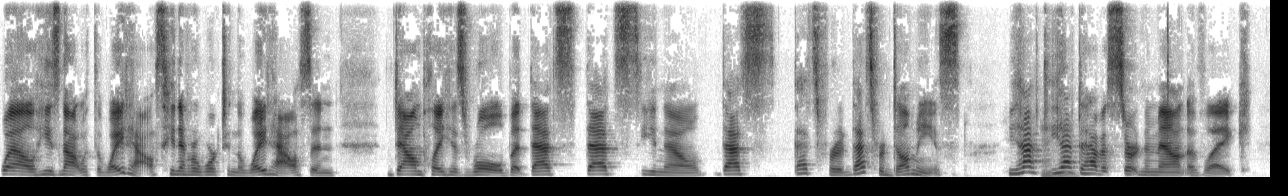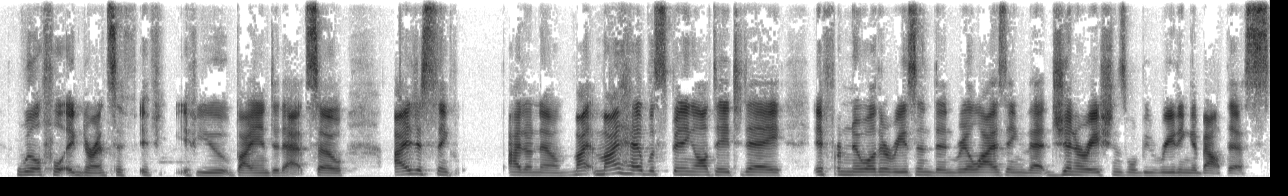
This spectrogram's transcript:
well, he's not with the White House. He never worked in the White House and downplay his role. But that's that's, you know, that's that's for that's for dummies. You have to mm-hmm. you have mm-hmm. to have a certain amount of like willful ignorance if if if you buy into that. So I just think I don't know. My my head was spinning all day today, if for no other reason than realizing that generations will be reading about this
